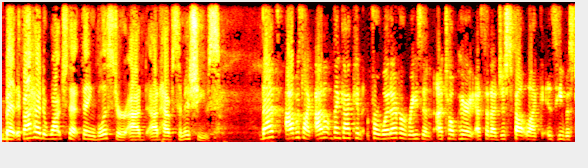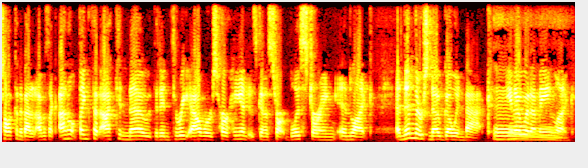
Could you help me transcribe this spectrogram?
but if I had to watch that thing blister, I'd I'd have some issues. that's I was like, I don't think I can for whatever reason, I told Perry, I said I just felt like as he was talking about it, I was like, I don't think that I can know that in three hours her hand is gonna start blistering and like and then there's no going back. You know what I mean? Mm. Like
